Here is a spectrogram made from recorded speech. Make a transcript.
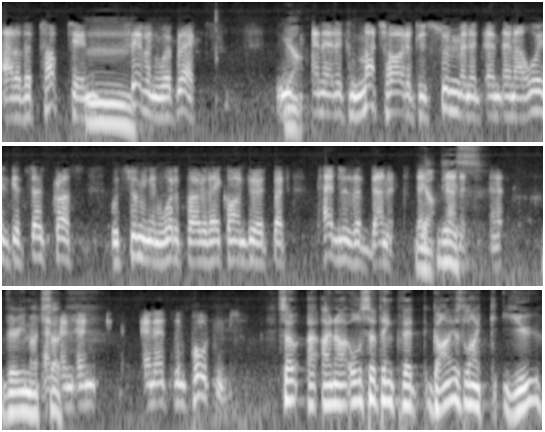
out of the top 10 mm. seven were blacks Yeah. and then it's much harder to swim and, it, and and I always get so cross with swimming and water polo they can't do it but paddlers have done it they've Yeah. done Yes. it Very much so. and, and, and, and that's important. So, and I also think that guys like you,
